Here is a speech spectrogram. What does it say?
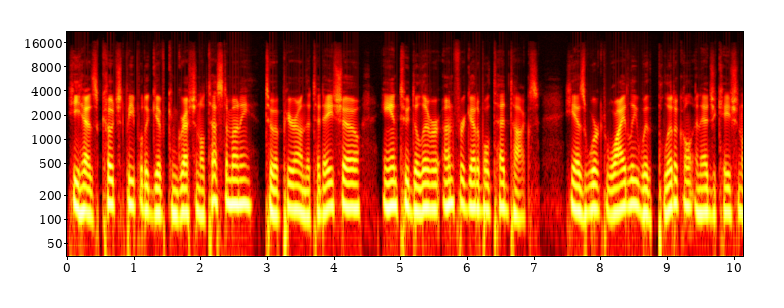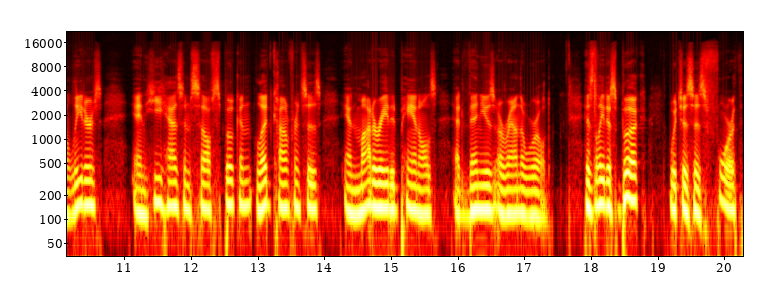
He has coached people to give congressional testimony, to appear on the Today Show, and to deliver unforgettable TED Talks. He has worked widely with political and educational leaders, and he has himself spoken, led conferences, and moderated panels at venues around the world. His latest book, which is his fourth,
